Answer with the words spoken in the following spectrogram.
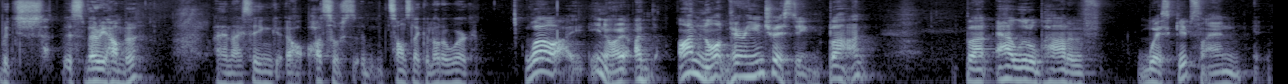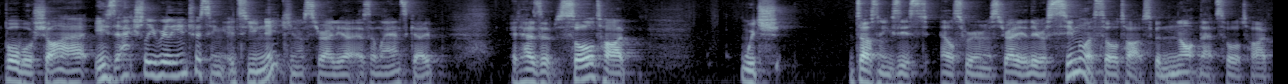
which is very humble, and I think uh, also sounds like a lot of work. Well, you know, I, I'm not very interesting, but but our little part of West Gippsland, Baw Baw Shire, is actually really interesting. It's unique in Australia as a landscape. It has a soil type which doesn't exist elsewhere in Australia. There are similar soil types, but not that soil type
